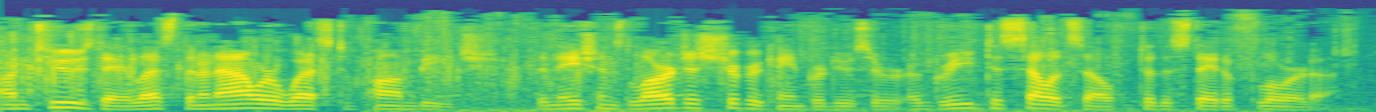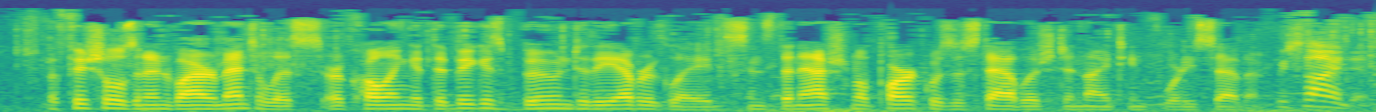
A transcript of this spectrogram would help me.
On Tuesday, less than an hour west of Palm Beach, the nation's largest sugarcane producer agreed to sell itself to the state of Florida. Officials and environmentalists are calling it the biggest boon to the Everglades since the national park was established in 1947. We signed it.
